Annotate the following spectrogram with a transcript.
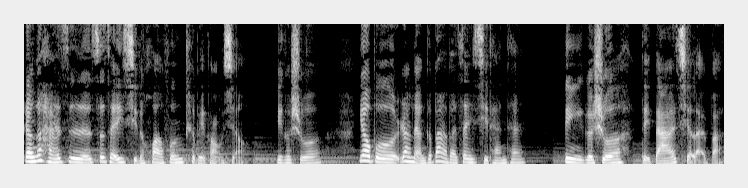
两个孩子坐在一起的画风特别搞笑，一个说。要不让两个爸爸在一起谈谈，另一个说得打起来吧。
